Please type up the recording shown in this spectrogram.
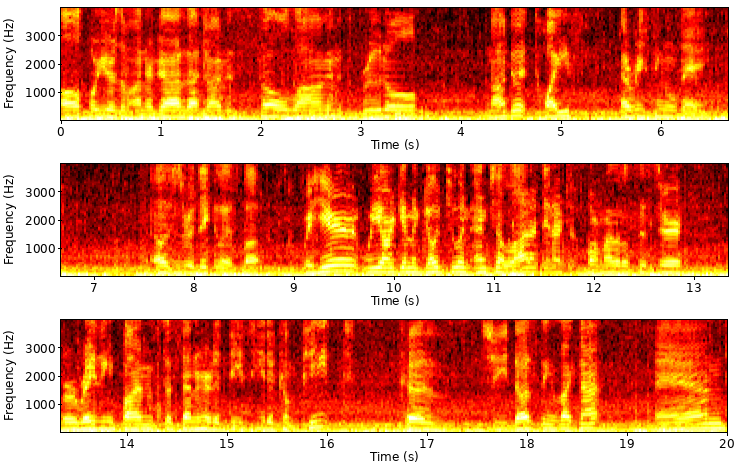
all four years of undergrad. That drive is so long and it's brutal. And I'll do it twice every single day. That was just ridiculous, but we're here. We are gonna go to an enchilada dinner to support my little sister. We're raising funds to send her to DC to compete because she does things like that. And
